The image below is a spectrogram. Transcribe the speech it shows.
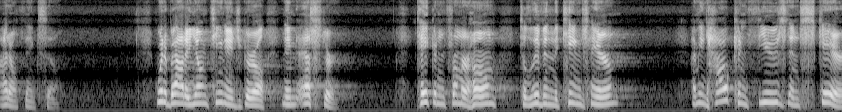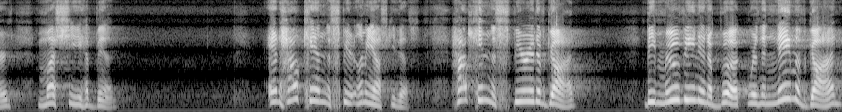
I don't think so. What about a young teenage girl named Esther, taken from her home to live in the king's harem? I mean, how confused and scared must she have been? And how can the Spirit, let me ask you this, how can the Spirit of God be moving in a book where the name of God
